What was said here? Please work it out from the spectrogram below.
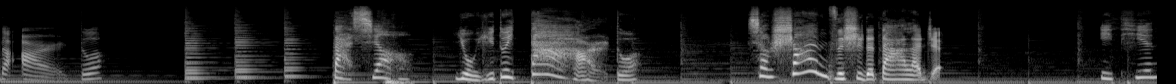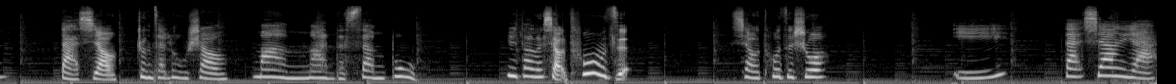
的耳朵。大象有一对大耳朵，像扇子似的耷拉着。一天，大象正在路上慢慢的散步，遇到了小兔子。小兔子说：“咦，大象呀，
